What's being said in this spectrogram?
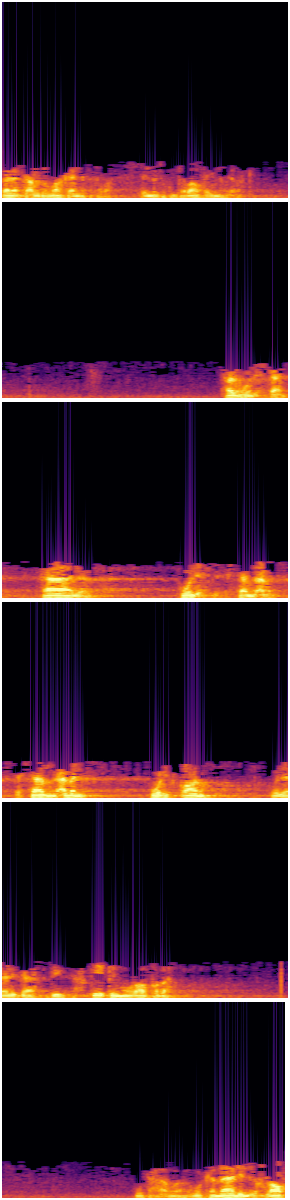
قال أن تعبد الله كأنك تراه. فإن لم تكن تراه فإنه يراك. هذا هو الإحسان. هذا هو إحسان العمل. إحسان العمل هو إتقانه. وذلك بتحقيق المراقبة. وكمال الإخلاص.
